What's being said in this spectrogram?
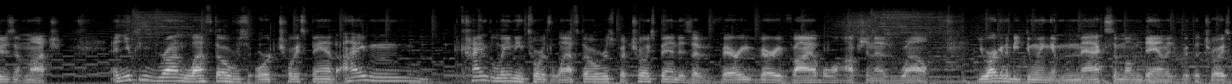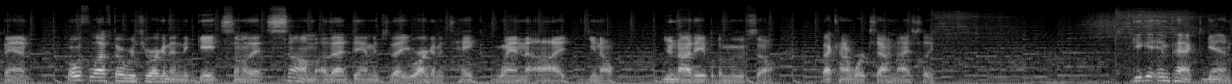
isn't much. And you can run leftovers or choice band. I'm kind of leaning towards leftovers, but choice band is a very, very viable option as well. You are going to be doing maximum damage with the choice band. But with leftovers, you are going to negate some of that, some of that damage that you are going to take when, uh, you know, you're not able to move. So that kind of works out nicely. Giga Impact again,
